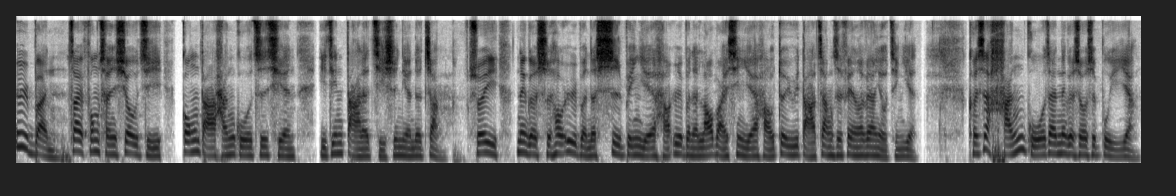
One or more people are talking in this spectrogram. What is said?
日本在丰臣秀吉攻打韩国之前，已经打了几十年的仗，所以那个时候日本的士兵也好，日本的老百姓也好，对于打仗是非常非常有经验。可是韩国在那个时候是不一样，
